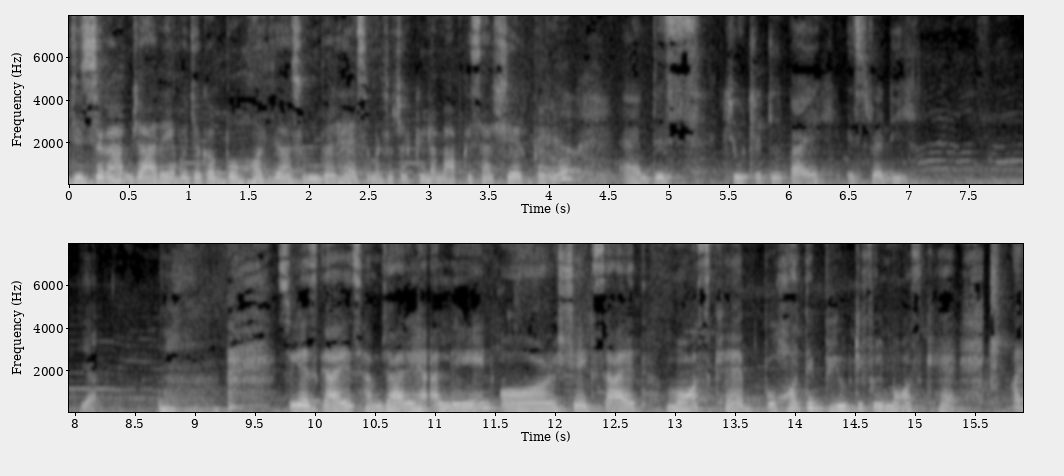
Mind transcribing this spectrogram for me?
जिस जगह हम जा रहे हैं, वो जगह बहुत ज़्यादा सुंदर है। सो मैंने सोचा क्यों ना मैं आपके साथ शेयर करूँ। And this cute little pie is ready yeah so yes गाइस हम जा रहे हैं अलेन और शेख जायद मॉस्क है। बहुत ही ब्यूटीफुल मॉस्क है। I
